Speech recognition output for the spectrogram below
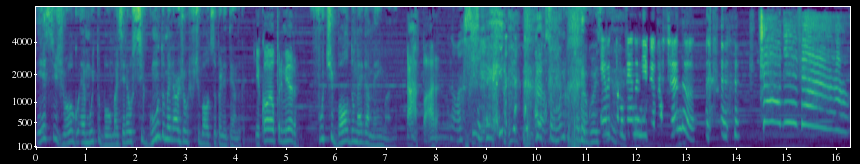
Esse jogo é muito bom, mas ele é o segundo melhor jogo de futebol do Super Nintendo, cara. E qual é o primeiro? Futebol do Mega Man, mano. Ah, para. Nossa. Cara, eu sou o único que já jogou isso. Eu estou vendo o nível baixando? Tchau, nível!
